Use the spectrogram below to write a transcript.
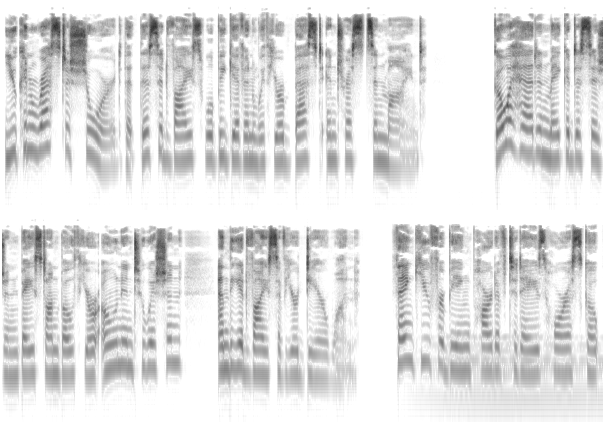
You can rest assured that this advice will be given with your best interests in mind. Go ahead and make a decision based on both your own intuition and the advice of your dear one. Thank you for being part of today's horoscope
